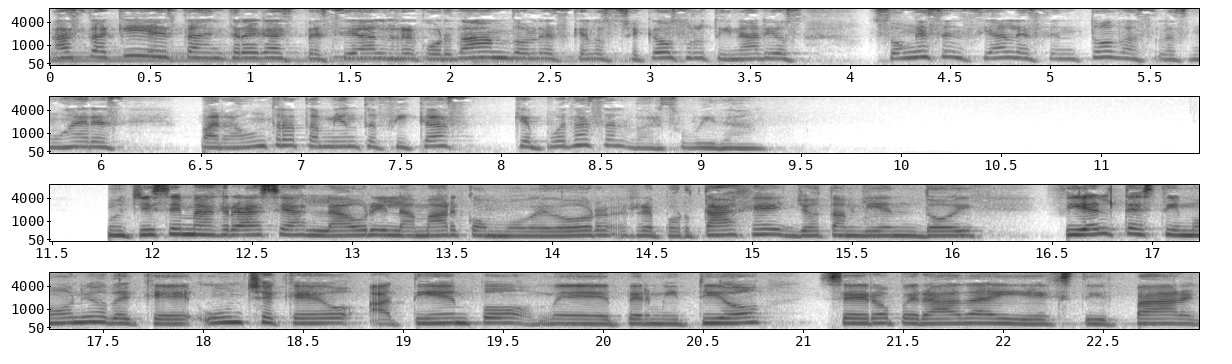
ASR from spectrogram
Hasta aquí esta entrega especial recordándoles que los chequeos rutinarios son esenciales en todas las mujeres para un tratamiento eficaz que pueda salvar su vida. Muchísimas gracias, Laura Lamar, conmovedor reportaje. Yo también doy fiel testimonio de que un chequeo a tiempo me permitió ser operada y extirpar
